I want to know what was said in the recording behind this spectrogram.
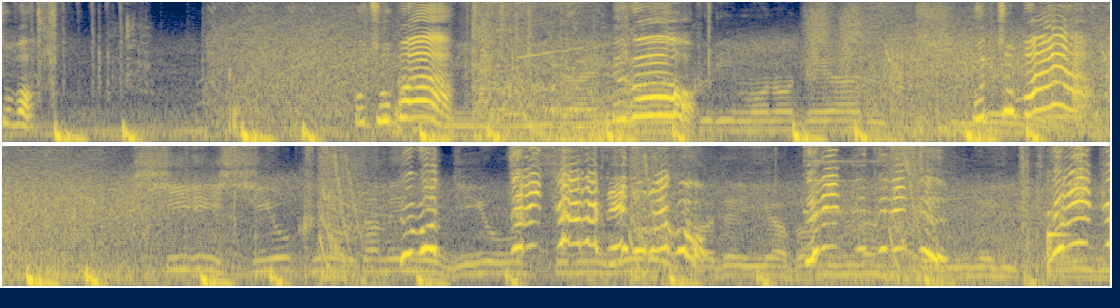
줘봐. 어 줘봐! 이거! 어 줘봐! 이거 드링크 하나 내놓으라고! 드링크 드링크! 드링크!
